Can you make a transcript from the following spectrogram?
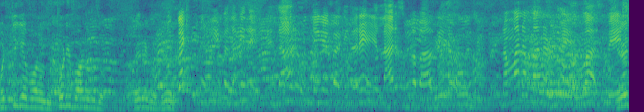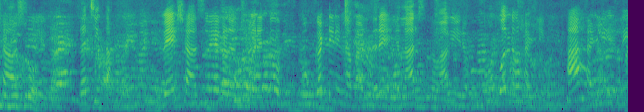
ಒಟ್ಟಿಗೆ ಬಾಳುವುದು ಕೂಡಿ ಬಾಳುವುದು. ವೆರಿ ಗುಡ್ ಹೇಳು ಒಗ್ಗಟ್ಟಿನಲ್ಲಿ ಬಲವಿದೆ ಎಲ್ಲರೂ ಒಟ್ಟಿಗೆ ಬಾಳಿದರೆ ಎಲ್ಲರೂ ಸುಖವಾಗಿರಬಹುದು ನಮ್ಮ ನಮ್ಮ ನಡುವೆ ಇರುವ ದ್ವೇಷ ಏನ್ ನಿನ್ ಹೆಸ್ರು? ಅಸೂಯೆ- ರಚಿತ ದ್ವೇಷ ಅಸೂಯೆಗಳನ್ನು ಮರೆತು ಒಗ್ಗಟ್ಟಿನಿಂದ ಬಾಳಿದರೆ ಎಲ್ಲರೂ ಸುಖವಾಗಿ ಇರಬಹುದು ಒಂದು ಹಳ್ಳಿ ಆ ಹಳ್ಳಿಯಲ್ಲಿ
